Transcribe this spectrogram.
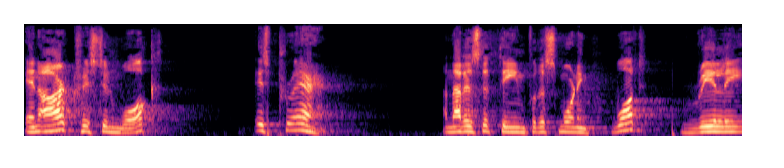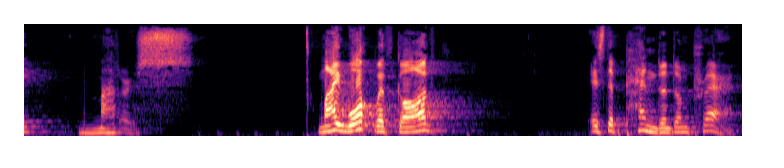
in our Christian walk is prayer. And that is the theme for this morning. What really matters? My walk with God is dependent on prayer.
